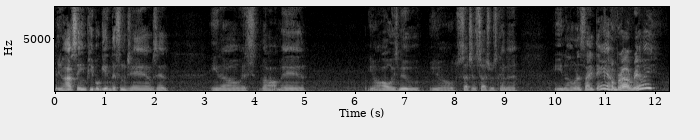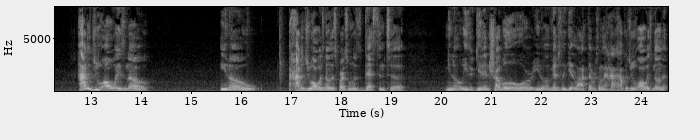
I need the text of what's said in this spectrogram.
You know, I've seen people get into some jams and, you know, it's, oh man, you know, always knew, you know, such and such was gonna, you know, and it's like, damn, bro, really? How did you always know, you know, how did you always know this person was destined to, you know, either get in trouble or you know eventually get locked up or something. How how could you have always known that?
